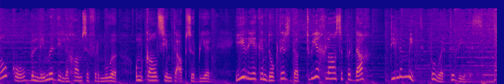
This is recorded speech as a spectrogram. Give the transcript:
Alkohol belemmer die liggaam se vermoë om kalsium te absorbeer. Hier reken dokters dat 2 glase per dag die limiet behoort te wees.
